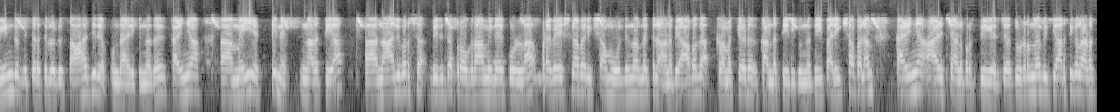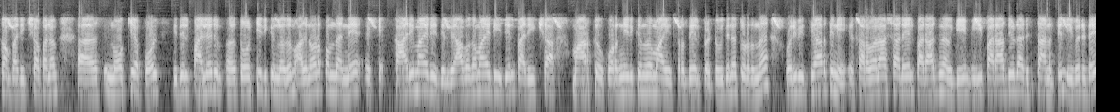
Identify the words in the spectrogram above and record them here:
വീണ്ടും ഇത്തരത്തിലൊരു സാഹചര്യം ഉണ്ടായിരിക്കുന്നത്. കഴിഞ്ഞ മെയ് എട്ടിന് നടത്തിയ നാല് വർഷ ബിരുദ പ്രോഗ്രാമിലേക്കുള്ള പ്രവേശന പരീക്ഷാ മൂല്യനിർണയത്തിലാണ് വ്യാപക ക്രമക്കേട് കണ്ടെത്തിയിരിക്കുന്നത്. ഈ പരീക്ഷാഫലം കഴിഞ്ഞ ആഴ്ചയാണ് പ്രസിദ്ധീകരിച്ചത്. തുടർന്ന് വിദ്യാർത്ഥികളടക്കം പരീക്ഷാഫലം ഫലം നോക്കിയപ്പോൾ ഇതിൽ പലരും തോറ്റിരിക്കുന്നതും അതിനോടൊപ്പം തന്നെ കാര്യമായ രീതിയിൽ വ്യാപകമായ രീതിയിൽ പരീക്ഷ മാർക്ക് കുറഞ്ഞിരിക്കുന്നതുമായി ശ്രദ്ധയിൽപ്പെട്ടു. ഇതിനെ തുടർന്ന് ഒരു വിദ്യാർത്ഥിനി സർവകലാശാലയിൽ പരാതി നൽകുകയും ഈ പരാതിയുടെ അടിസ്ഥാനത്തിൽ ഇവരുടെ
